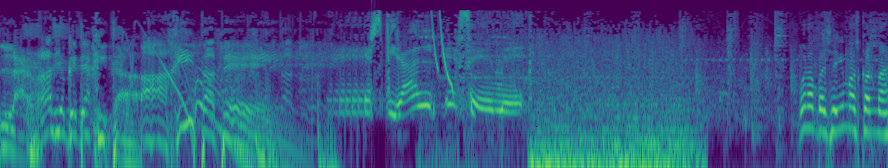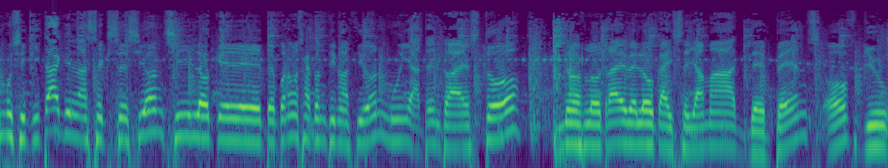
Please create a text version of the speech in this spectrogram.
La radio que te agita. ¡Agítate! Espiral FM. Bueno, pues seguimos con más musiquita aquí en la Sex Session. Sí, lo que te ponemos a continuación, muy atento a esto, nos lo trae Beloca y se llama Depends of You.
